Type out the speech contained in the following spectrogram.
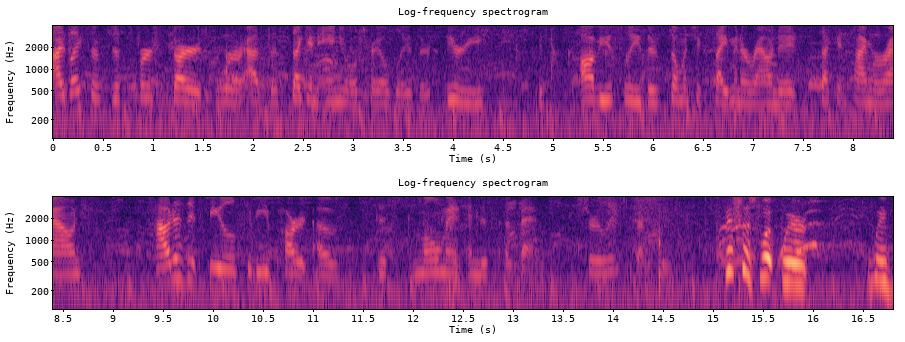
I'd like to just first start. We're at the second annual Trailblazer series. It's obviously there's so much excitement around it, second time around. How does it feel to be a part of this moment and this event? Shirley. This is what we're we've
